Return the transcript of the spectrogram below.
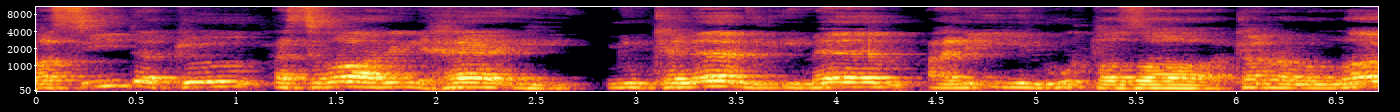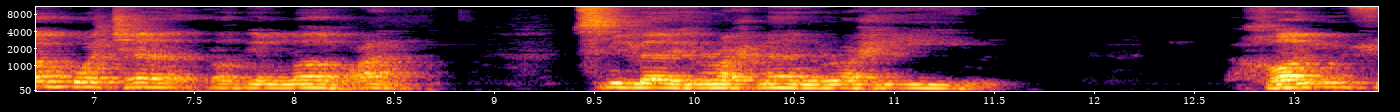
قصيدة أسرار الهاء من كلام الإمام علي المرتضى كرم الله وجهه رضي الله عنه. بسم الله الرحمن الرحيم. خمس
